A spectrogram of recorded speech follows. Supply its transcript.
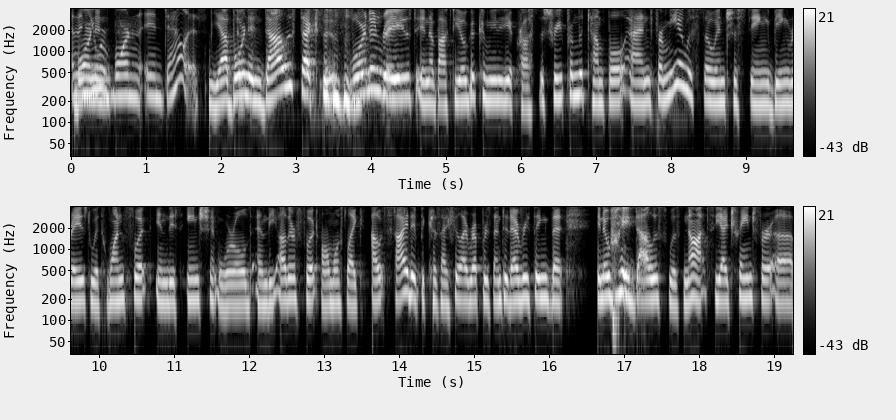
and then you in were born in Dallas. yeah, born in Dallas, Texas, born and raised in a Bhakti Yoga community across the street from the temple. And for me, it was so interesting being raised with one foot in this ancient world and the other foot almost like outside it because I feel I represented everything that, in a way, Dallas was not. See, I trained for uh,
